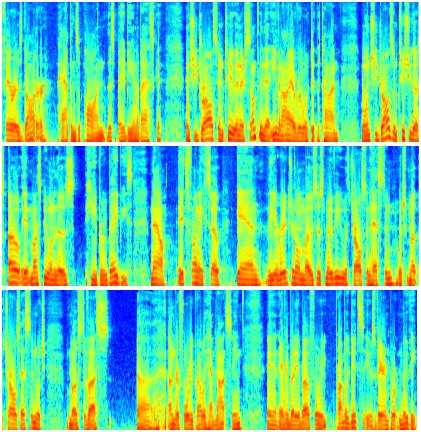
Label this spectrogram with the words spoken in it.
Pharaoh's daughter happens upon this baby in a basket. And she draws him to, and there's something that even I overlooked at the time. But when she draws him to, she goes, Oh, it must be one of those Hebrew babies. Now, it's funny. So, in the original Moses movie with Charleston Heston, which Charles Heston, which most of us uh, under 40 probably have not seen, and everybody above 40 probably did see. It was a very important movie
